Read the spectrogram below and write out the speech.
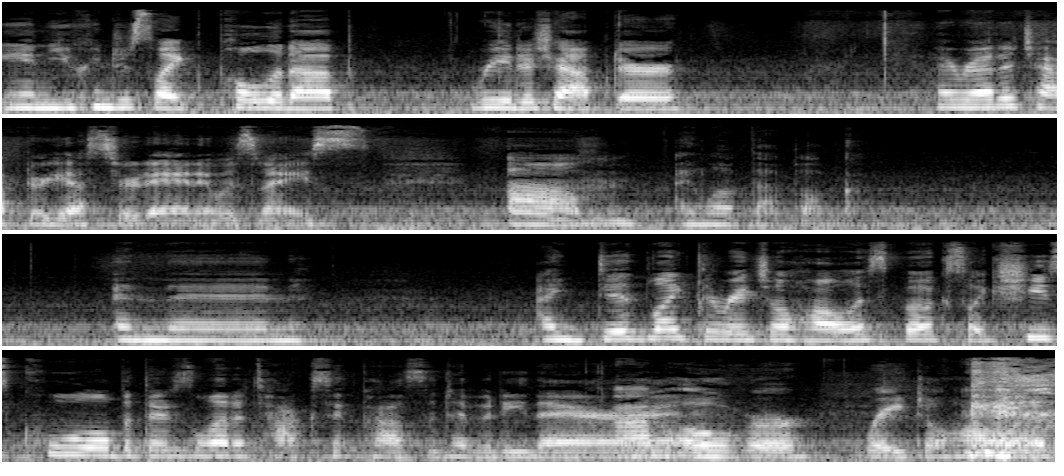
and you can just like pull it up read a chapter i read a chapter yesterday and it was nice um, i love that book and then I did like the Rachel Hollis books. Like she's cool, but there's a lot of toxic positivity there. I'm and- over Rachel Hollis.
